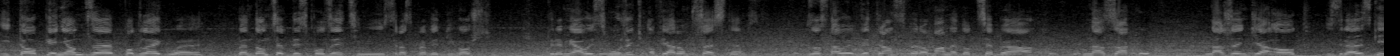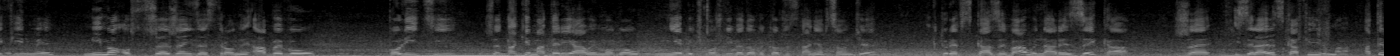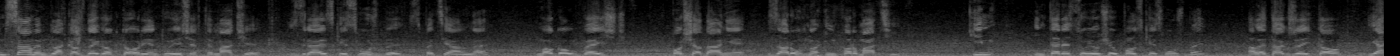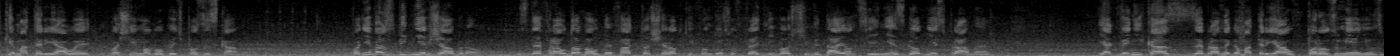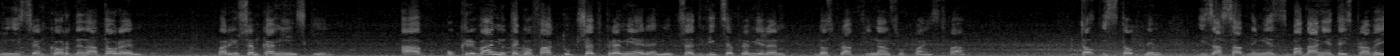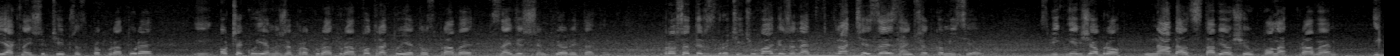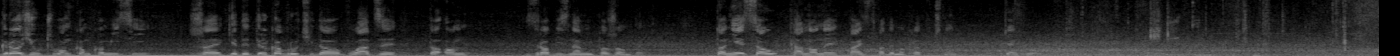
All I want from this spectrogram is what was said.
I to pieniądze podległe, będące w dyspozycji ministra sprawiedliwości, które miały służyć ofiarom przestępstw, zostały wytransferowane do CBA na zakup narzędzia od izraelskiej firmy, mimo ostrzeżeń ze strony ABW, policji, że takie materiały mogą nie być możliwe do wykorzystania w sądzie i które wskazywały na ryzyka, że izraelska firma, a tym samym dla każdego, kto orientuje się w temacie, izraelskie służby specjalne, mogą wejść w posiadanie zarówno informacji, kim interesują się polskie służby, ale także i to, jakie materiały właśnie mogą być pozyskane. Ponieważ Zbigniew Ziobro zdefraudował de facto środki Funduszu Sprawiedliwości, wydając je niezgodnie z prawem, jak wynika z zebranego materiału w porozumieniu z ministrem koordynatorem Mariuszem Kamińskim, a w ukrywaniu tego faktu przed premierem i przed wicepremierem do spraw finansów państwa, to istotnym i zasadnym jest zbadanie tej sprawy jak najszybciej przez prokuraturę i oczekujemy, że prokuratura potraktuje tę sprawę z najwyższym priorytetem. Proszę też zwrócić uwagę, że nawet w trakcie zeznań przed komisją Zbigniew Ziobro nadal stawiał się ponad prawem i groził członkom komisji, że kiedy tylko wróci do władzy, to on zrobi z nami porządek. To nie są kanony państwa demokratycznego. Dziękuję.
